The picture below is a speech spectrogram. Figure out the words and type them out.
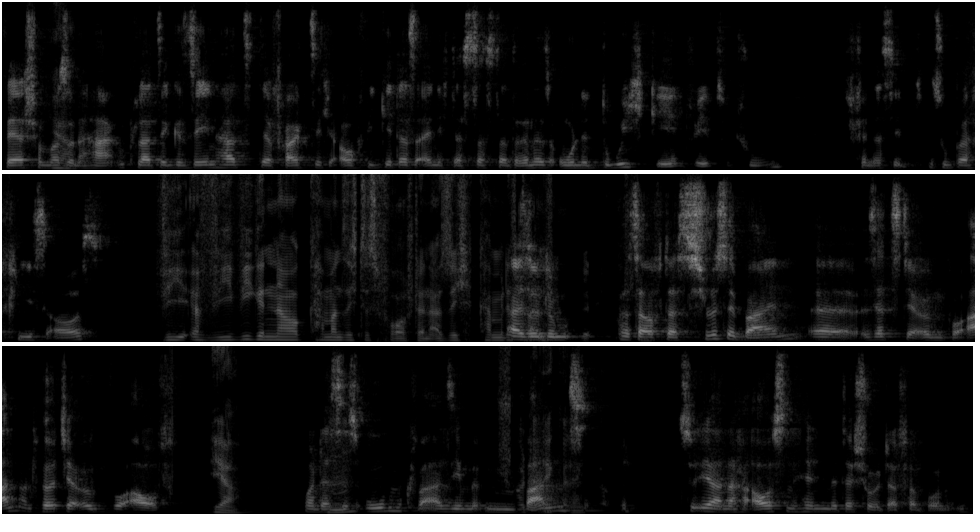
Wer schon mal Ja. so eine Hakenplatte gesehen hat, der fragt sich auch, wie geht das eigentlich, dass das da drin ist, ohne durchgehend weh zu tun. Ich finde, das sieht super fies aus. Wie, äh, wie, wie genau kann man sich das vorstellen? Also ich kann mir das Also du, pass auf, das Schlüsselbein äh, setzt ja irgendwo an und hört ja irgendwo auf. Ja. Und das Mhm. ist oben quasi mit einem Band zu, ja, nach außen hin mit der Schulter verbunden.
